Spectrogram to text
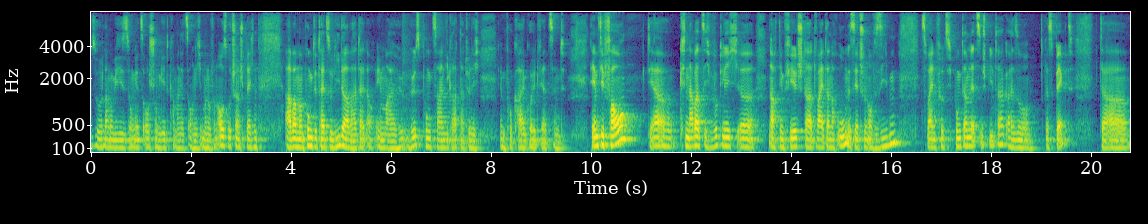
so lange wie die Saison jetzt auch schon geht, kann man jetzt auch nicht immer nur von Ausrutschern sprechen. Aber man punktet halt solide, aber hat halt auch eben mal Höchstpunktzahlen, die gerade natürlich im Pokal Gold wert sind. Der MTV, der knabbert sich wirklich äh, nach dem Fehlstart weiter nach oben, ist jetzt schon auf 7, 42 Punkte am letzten Spieltag, also Respekt. Da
